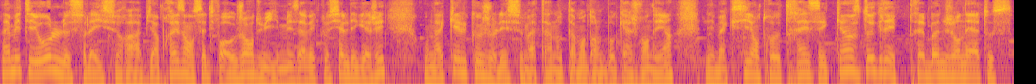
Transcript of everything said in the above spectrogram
La météo, le soleil sera bien présent cette fois aujourd'hui, mais avec le ciel dégagé, on a quelques gelées ce matin, notamment dans le bocage vendéen. Les maxi entre 13 et 15 degrés. Très bonne journée à tous.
